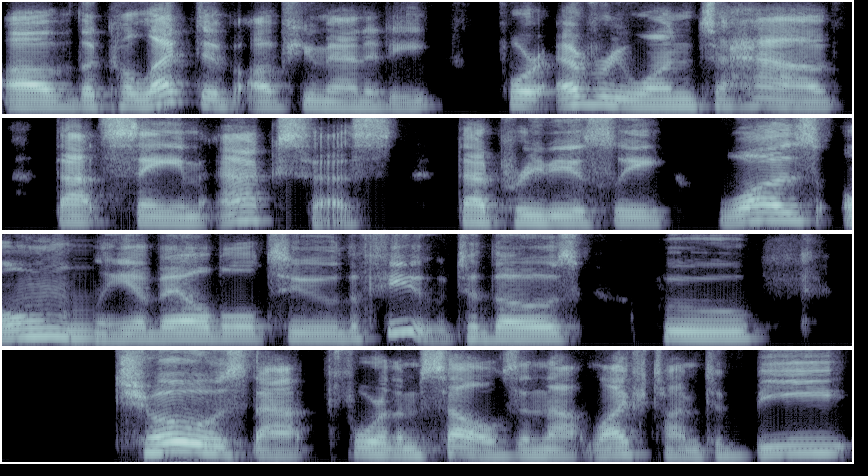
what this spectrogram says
of the collective of humanity for everyone to have that same access that previously was only available to the few, to those who chose that for themselves in that lifetime to be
